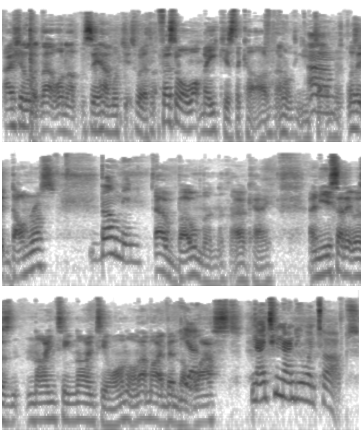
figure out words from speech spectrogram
I should look that one up and see how much it's worth. First of all, what make is the card? I don't think you told Um, me. Was it Donruss? Bowman. Oh, Bowman. Okay. And you said it was 1991, or that might have been the Yeah. last. 1991 topps.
